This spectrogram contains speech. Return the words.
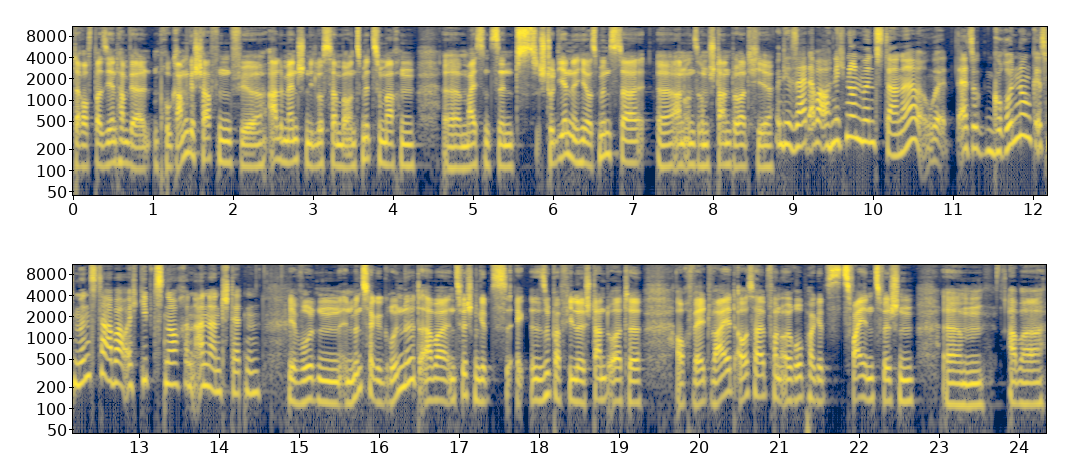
Darauf basierend haben wir halt ein Programm geschaffen für alle Menschen, die Lust haben, bei uns mitzumachen. Äh, meistens sind Studierende hier aus Münster äh, an unserem Standort hier. Und ihr seid aber auch nicht nur in Münster, ne? Also Gründung ist Münster, aber euch gibt es noch in anderen Städten. Wir wurden in Münster gegründet, aber inzwischen gibt es äh, super viele Standorte, auch weltweit. Außerhalb von Europa gibt es zwei inzwischen. Ähm, aber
